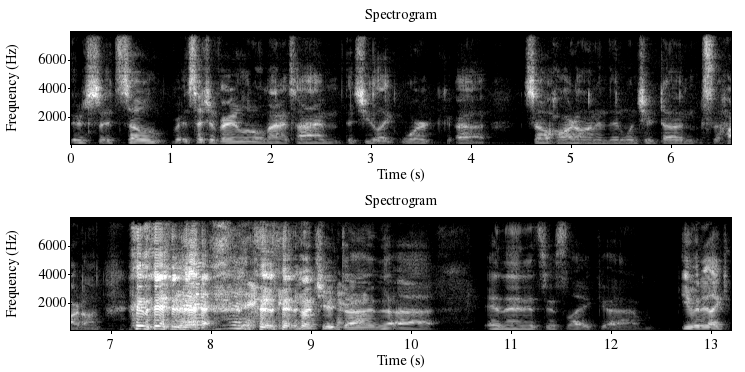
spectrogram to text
there's it's so it's such a very little amount of time that you like work uh, so hard on, and then once you're done, it's hard on. and then once you're done, uh, and then it's just like um, even like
